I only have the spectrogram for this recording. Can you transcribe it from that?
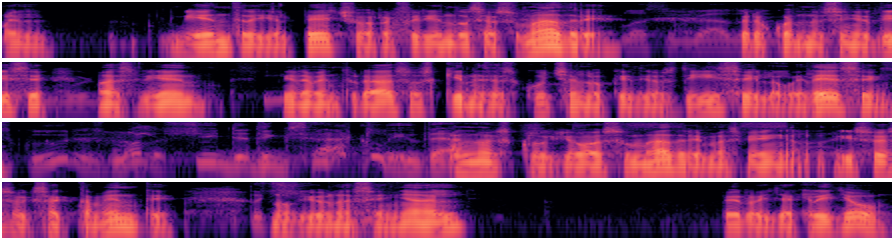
el vientre y el pecho, refiriéndose a su madre. "Blessed rather Pero cuando el Señor dice, más bien, and keep it." bienaventurados quienes escuchan lo que Dios dice y lo obedecen. Él no excluyó a su madre, más bien hizo eso exactamente. No vio una señal, pero ella creyó.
